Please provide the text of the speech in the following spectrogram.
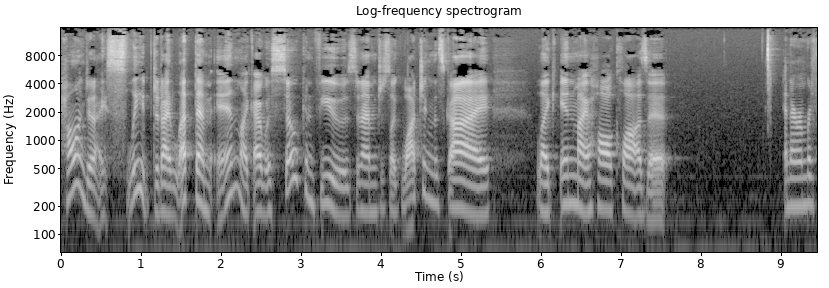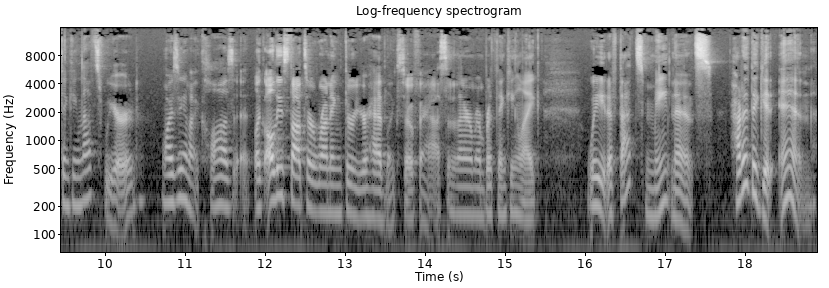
how long did i sleep did i let them in like i was so confused and i'm just like watching this guy like in my hall closet and i remember thinking that's weird why is he in my closet like all these thoughts are running through your head like so fast and then i remember thinking like wait if that's maintenance how did they get in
